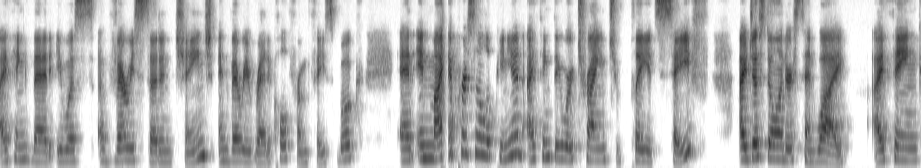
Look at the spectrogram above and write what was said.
I think that it was a very sudden change and very radical from Facebook. And in my personal opinion, I think they were trying to play it safe. I just don't understand why. I think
